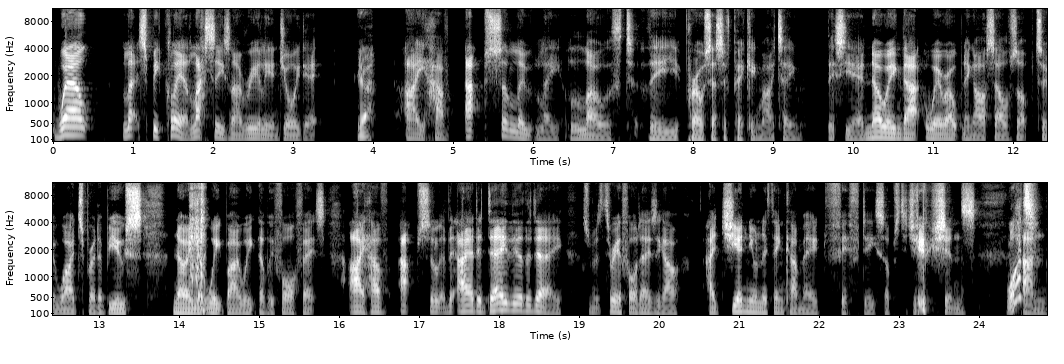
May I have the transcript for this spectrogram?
Well, let's be clear. Last season, I really enjoyed it. Yeah. I have absolutely loathed the process of picking my team this year, knowing that we're opening ourselves up to widespread abuse, knowing that week by week there'll be forfeits. I have absolutely. I had a day the other day, three or four days ago. I genuinely think I made 50 substitutions. What? And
